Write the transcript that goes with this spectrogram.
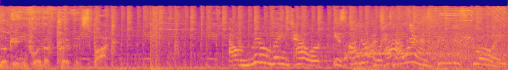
Looking for the perfect spot. Our middle lane tower is under Your attack. tower has been destroyed.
